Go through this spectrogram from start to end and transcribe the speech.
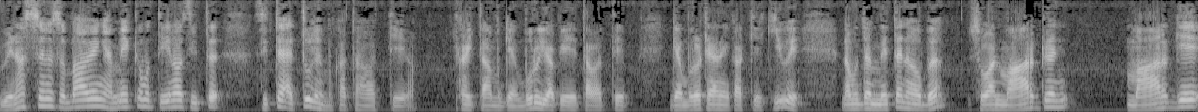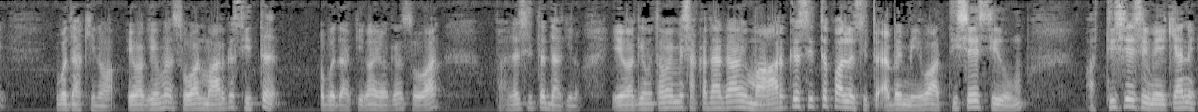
වෙනස් වෙන ස්වභාවයෙන් හැම එකම තියෙනවා සිත සිත ඇතුළෙම කතාවක් තියෙනවා. ඒකයි තාම ගැඹුරුයි අපි තවත් ඒ ගැඹුරට යන එකක් කිව්වේ. නමුත් දැන් මෙතන ඔබ සෝවන් මාර්ග මාර්ගයේ ඔබ දකිනවා. ඒ වගේම සෝවන් මාර්ග සිත ඔබ දකිනවා. ඒ වගේම සෝවන් ඵලසිත දකිනවා. ඒ වගේම තමයි මේ සකදාගාමි මාර්ගසිත ඵලසිත. හැබැයි මේවා අතිශය සියුම් අතිශය මේ කියන්නේ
